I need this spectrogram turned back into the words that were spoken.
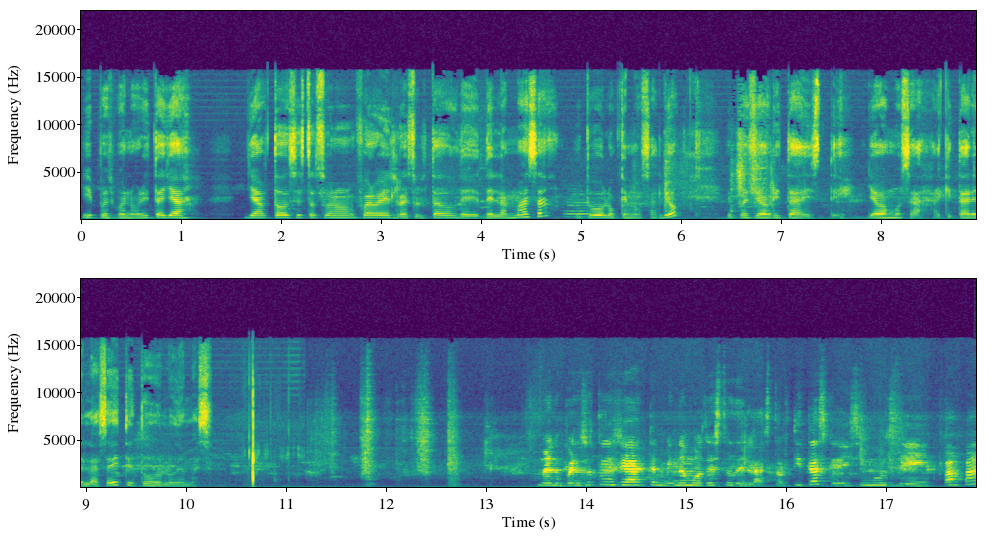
Y pues bueno, ahorita ya ya todos estos fueron, fueron el resultado de, la masa, de todo lo que nos salió. Y pues ya ahorita este, ya vamos a, quitar el aceite y todo lo demás. Bueno, pues nosotros ya terminamos de esto de las tortitas que hicimos de papa.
